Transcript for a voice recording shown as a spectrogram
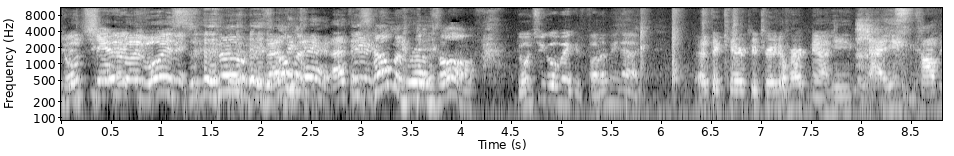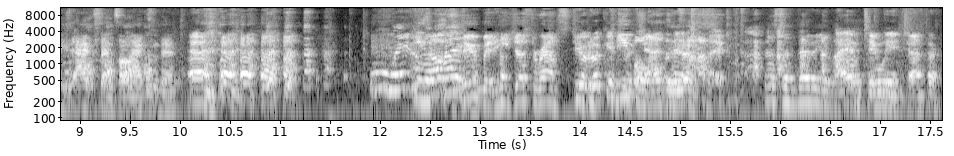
Don't you Chanted go my making voice. fun of me? No, his I think, helmet, his helmet rubs off. Don't you go making fun of me now. that's the character trait of Hurk now. He he copies accents on accident. Oh, wait, He's I'm not okay. stupid. He's just around stupid look at people all the time. That's a very I am valid Tim the. Enchanter.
